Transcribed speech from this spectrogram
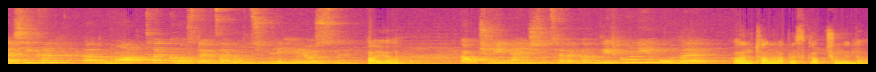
Այսինքն մարդը քո ստեղծագործությունների հերոսն է։ Այո։ Կապ չունի նա ինչ սոցիալական դիրք ունի, ով է։ Ընդհանրապես կապ չունի դա։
